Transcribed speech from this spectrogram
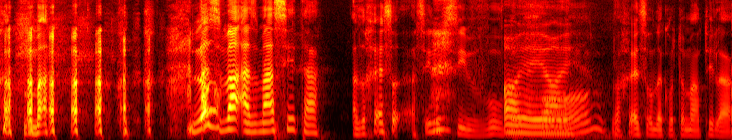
מה? לא. אז מה עשית? אז אחרי עשר, עשינו סיבוב. ברחוב, ואחרי עשר דקות אמרתי לה,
